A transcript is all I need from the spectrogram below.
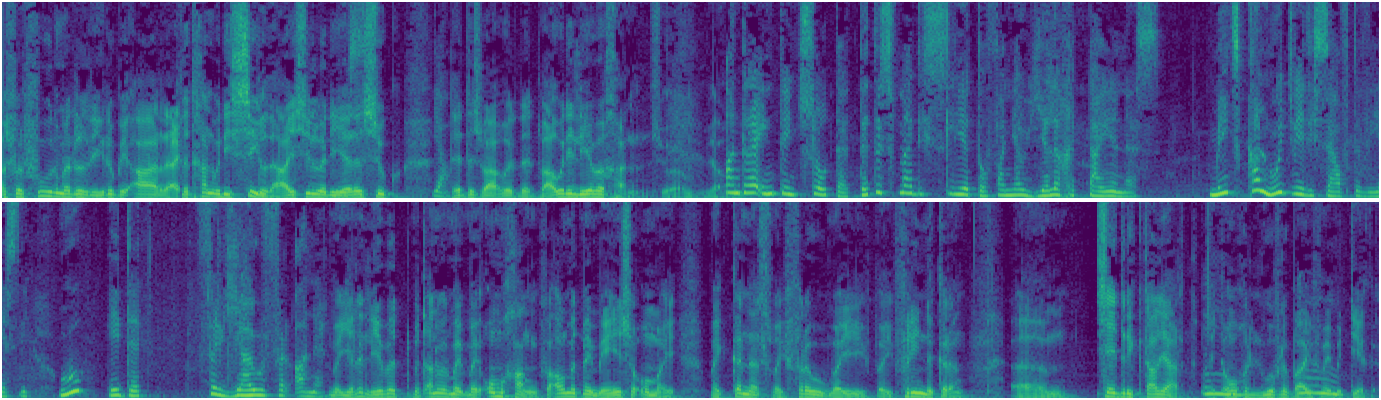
ons vervoermiddel hier op die aarde. Dit gaan oor die siel, daai siel wat die yes. Here soek. Ja. Dit is waaroor dit waaroor die lewe gaan. So ja. Andre intent slotte. Dit is vir my die sleutel van jou hele getuienis. Mens kan nooit weer dieselfde wees nie. Hoe het dit vir jou verander? My hele lewe met ander woorde my my omgang, veral met my mense om my, my kinders, my vrou, my my vriendekring. Ehm um, Cedric Taljard het mm. ongelooflik baie vir my mm. beteken.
